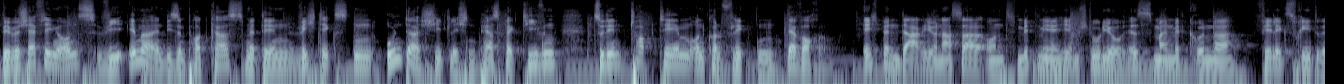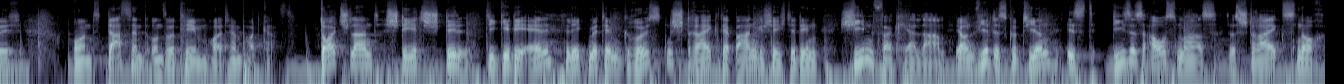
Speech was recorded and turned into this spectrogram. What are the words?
Wir beschäftigen uns wie immer in diesem Podcast mit den wichtigsten unterschiedlichen Perspektiven zu den Top-Themen und Konflikten der Woche. Ich bin Dario Nassal und mit mir hier im Studio ist mein Mitgründer Felix Friedrich und das sind unsere Themen heute im Podcast. Deutschland steht still. Die GDL legt mit dem größten Streik der Bahngeschichte den Schienenverkehr lahm. Ja, und wir diskutieren, ist dieses Ausmaß des Streiks noch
